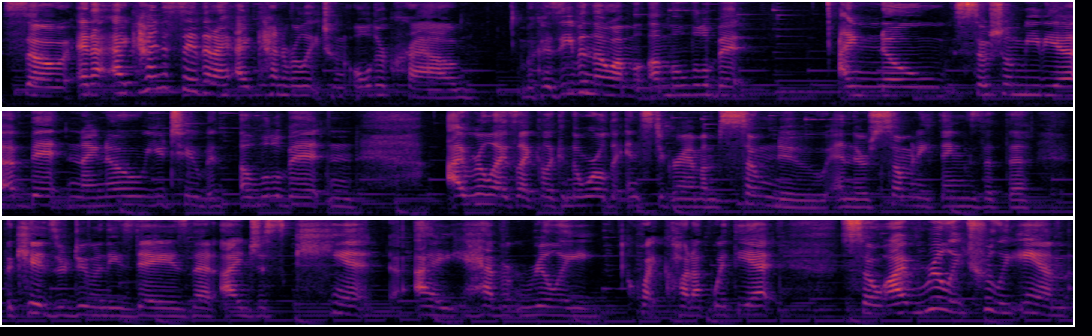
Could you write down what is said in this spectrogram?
so, and I, I kind of say that I, I kind of relate to an older crowd because even though I'm, I'm a little bit, I know social media a bit and I know YouTube a little bit and I realize like like in the world of Instagram, I'm so new and there's so many things that the, the kids are doing these days that I just can't, I haven't really quite caught up with yet. So I really truly am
